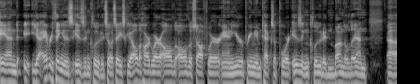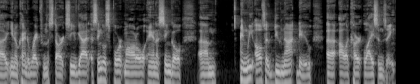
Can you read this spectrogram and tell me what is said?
and yeah, everything is is included. So it's basically all the hardware, all the, all the software, and your premium tech support is included and bundled in. Uh, you know, kind of right from the start. So you've got a single support model and a single um, and we also do not do uh, a la carte licensing.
